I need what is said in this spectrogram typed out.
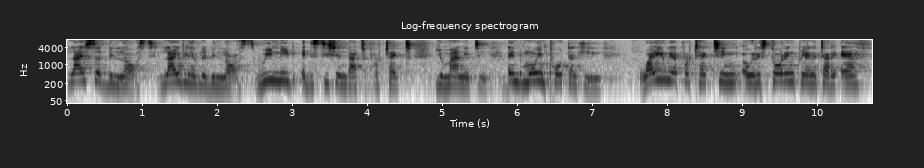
Lives have been lost, livelihood have been lost. We need a decision that protects humanity, and more importantly, while we are protecting or restoring planetary Earth,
